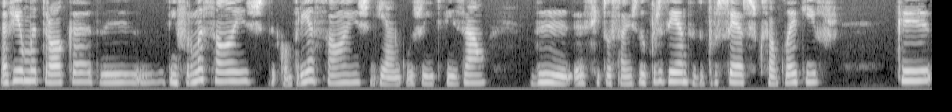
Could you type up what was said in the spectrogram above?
havia uma troca de, de informações, de compreensões, de ângulos e de visão de uh, situações do presente, de processos que são coletivos, que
